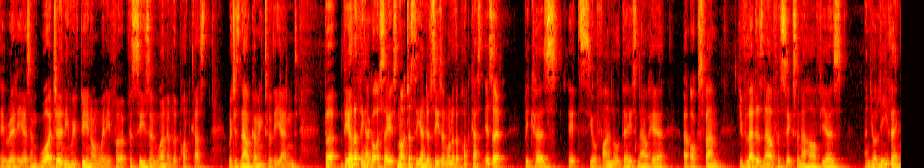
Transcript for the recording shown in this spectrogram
It really is. And what a journey we've been on, Winnie, for, for season one of the podcast, which is now coming to the end. But the other thing I got to say, it's not just the end of season one of the podcast, is it? Because it's your final days now here at Oxfam. You've led us now for six and a half years, and you're leaving.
